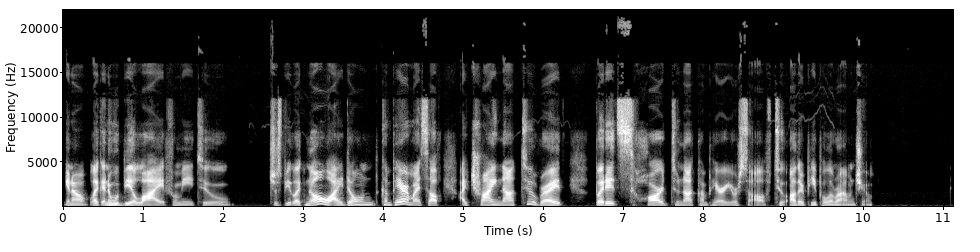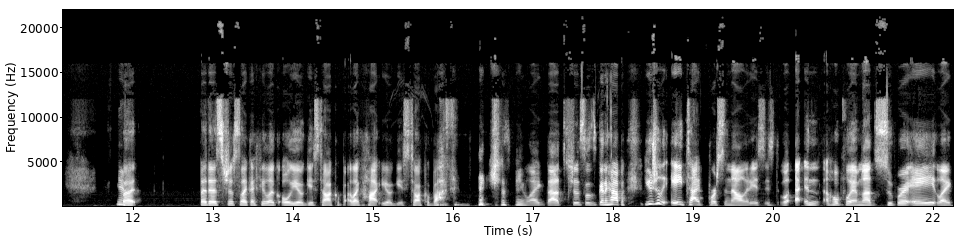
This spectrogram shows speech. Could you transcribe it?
you know, like, and it would be a lie for me to just be like, no, I don't compare myself. I try not to, right? But it's hard to not compare yourself to other people around you. Yeah. But but it's just like I feel like all yogis talk about, like hot yogis talk about. it's just being like that's just what's gonna happen. Usually, A type personalities is, well, and hopefully, I'm not super A, like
